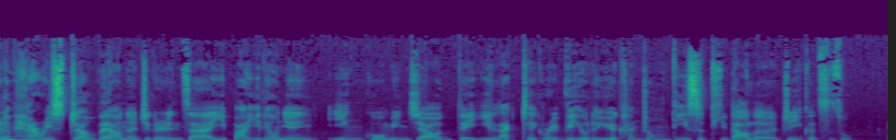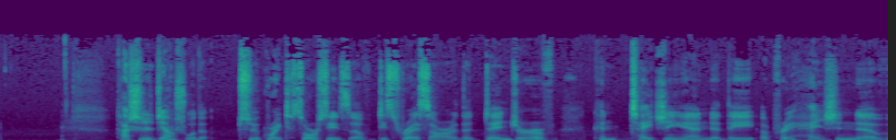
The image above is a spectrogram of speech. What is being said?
William Henry Stowell 呢，这个人在一八一六年英国名叫《The Eclectic Review》的月刊中第一次提到了这一个词组。他是这样说的：“Two great sources of distress are the danger of contagion and the apprehension of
